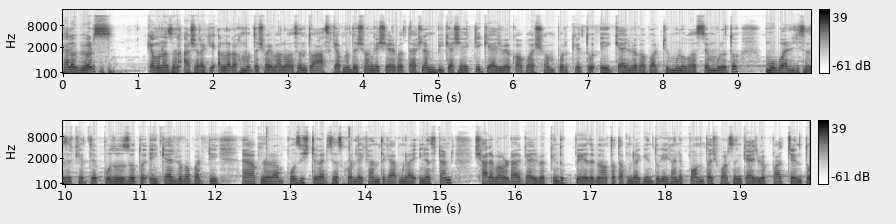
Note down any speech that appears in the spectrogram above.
হ্যালো ভিউয়ার্স কেমন আছেন? আশা রাখি আল্লাহ রহমতে সবাই ভালো আছেন। তো আজকে আপনাদের সঙ্গে শেয়ার করতে আসলাম বিকাশে একটি ক্যাশব্যাক অফার সম্পর্কে। তো এই ক্যাশব্যাক অফারটি মূলত হচ্ছে মূলত মোবাইল রিচার্জের ক্ষেত্রে প্রযোজ্য। তো এই ক্যাশব্যাক অফারটি আপনারা পঁচিশ টাকা রিচার্জ করলে এখান থেকে আপনারা ইনস্ট্যান্ট সাড়ে বারো টাকা ক্যাশব্যাক কিন্তু পেয়ে দেবেন অর্থাৎ আপনারা কিন্তু এখানে পঞ্চাশ পার্সেন্ট ক্যাশব্যাক পাচ্ছেন। তো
